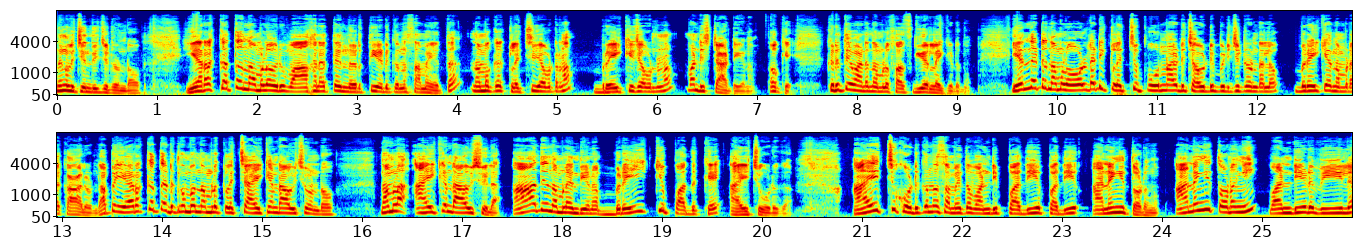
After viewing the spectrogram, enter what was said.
നിങ്ങൾ ചിന്തിച്ചിട്ടുണ്ടോ? ഇറക്കത്ത് നമ്മൾ ഒരു വാഹനത്തെ നിർത്തിയെടുക്കുന്ന സമയത്ത് നമുക്ക് ക്ലച്ച് ചവിട്ടണം ബ്രേക്ക് ചവിടണം വണ്ടി സ്റ്റാർട്ട് ചെയ്യണം. ഓക്കെ കൃത്യമായിട്ട് നമ്മൾ ഫസ്റ്റ് ഗിയറിലേക്ക് ഇടുന്നു. എന്നിട്ട് നമ്മൾ ഓൾറെഡി ക്ലച്ച് പൂർണമായിട്ട് ചവിട്ടി പിടിച്ചിട്ടുണ്ടല്ലോ. ബ്രേക്ക് നമ്മുടെ കാലുണ്ട്. അപ്പോൾ ഇറക്കത്തെടുക്കുമ്പോൾ നമ്മൾ ക്ലച്ച് അയക്കേണ്ട ആവശ്യമുണ്ടോ? നമ്മൾ അയക്കേണ്ട ആവശ്യമില്ല. ആദ്യം നമ്മൾ എന്ത് ചെയ്യണം? ബ്രേക്ക് പതുക്കെ അയച്ചു കൊടുക്കുക. അയച്ചു കൊടുക്കുന്ന സമയത്ത് വണ്ടി പതിയെ പതിയെ അനങ്ങി തുടങ്ങും അനങ്ങി തുടങ്ങി വണ്ടിയുടെ വീൽ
